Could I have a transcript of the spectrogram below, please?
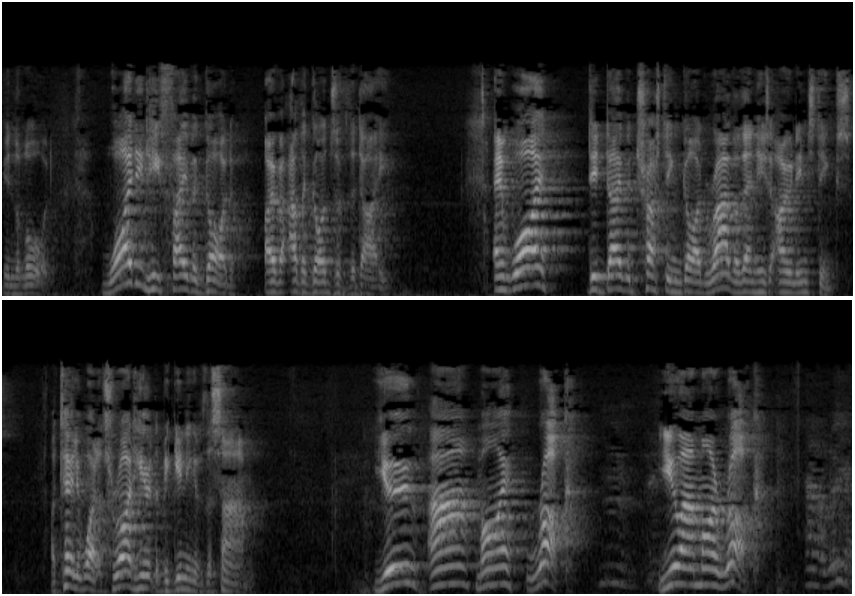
in the Lord? Why did he favour God over other gods of the day? And why did David trust in God rather than his own instincts? I tell you what, it's right here at the beginning of the psalm. You are my rock. You are my rock. Hallelujah.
